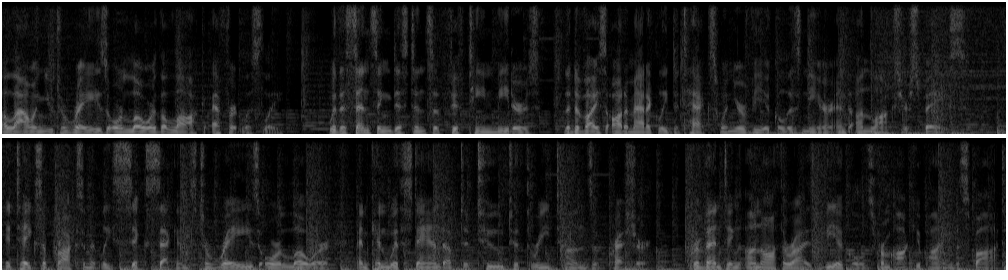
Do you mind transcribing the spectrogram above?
allowing you to raise or lower the lock effortlessly. With a sensing distance of 15 meters, the device automatically detects when your vehicle is near and unlocks your space. It takes approximately 6 seconds to raise or lower and can withstand up to 2 to 3 tons of pressure, preventing unauthorized vehicles from occupying the spot.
